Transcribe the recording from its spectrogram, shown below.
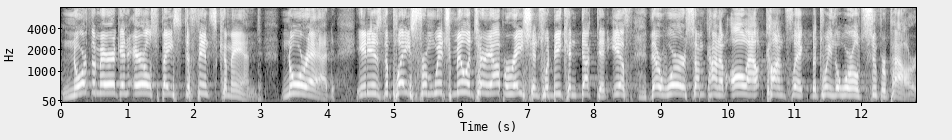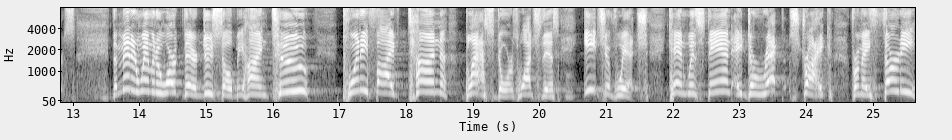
North American Aerospace Defense Command, NORAD. It is the place from which military operations would be conducted if there were some kind of all out conflict between the world's superpowers. The men and women who work there do so behind two 25 ton blast doors, watch this, each of which can withstand a direct strike from a 30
